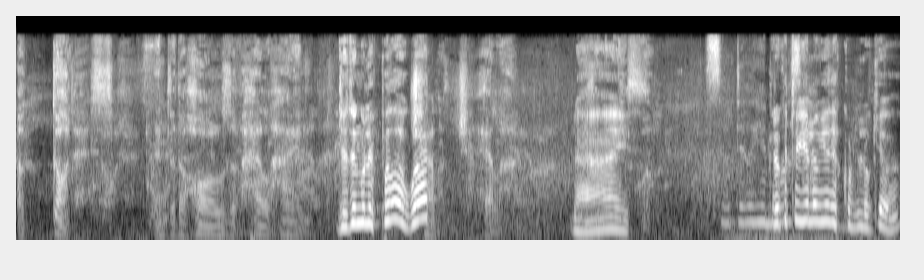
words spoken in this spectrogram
a goddess into the halls of Helheim. ¿Ya tengo la espada? ¿What? Nice. Creo que esto ya lo había desbloqueado. ¿eh?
